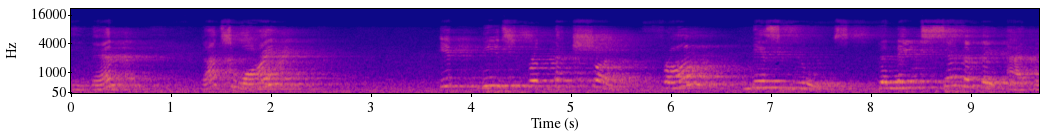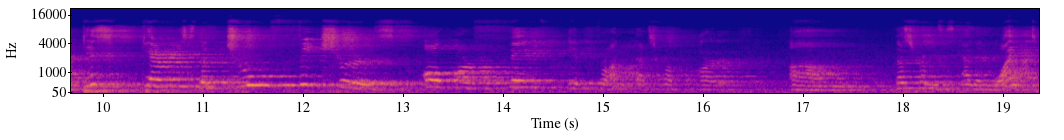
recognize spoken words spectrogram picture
Amen? That's why it needs protection from misuse. The name Seventh day Adventist carries the true features of our faith in front. That's from our um, that's from Mrs. Ellen White.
